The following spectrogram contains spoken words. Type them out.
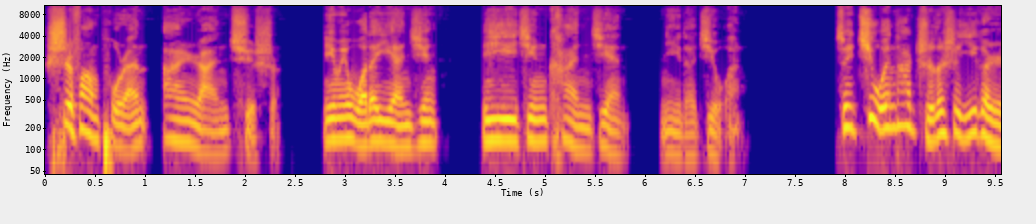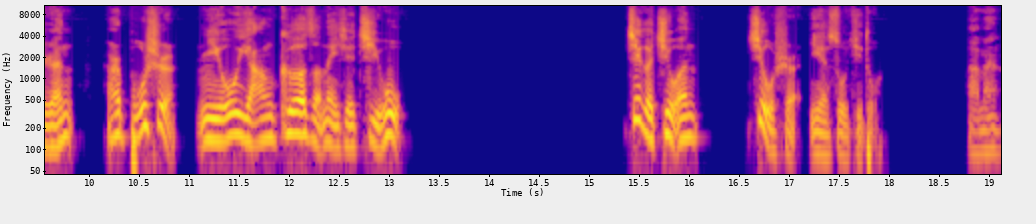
释放仆人安然去世，因为我的眼睛已经看见你的救恩。所以救恩它指的是一个人，而不是。”牛羊鸽子那些祭物，这个救恩就是耶稣基督，阿门。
